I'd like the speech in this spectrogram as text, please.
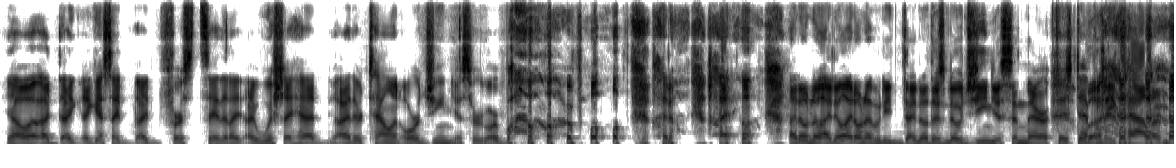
Yeah, well, I, I, I, guess I'd, I'd, first say that I, I, wish I had either talent or genius or, or, both. I don't, I don't, I don't know. I know I don't have any. I know there's no genius in there. There's definitely talent.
